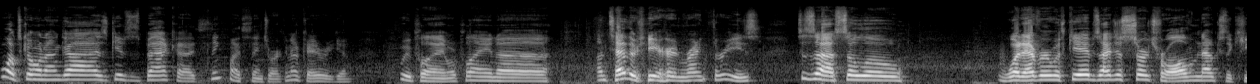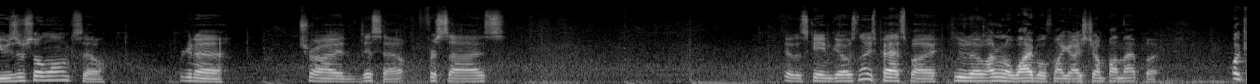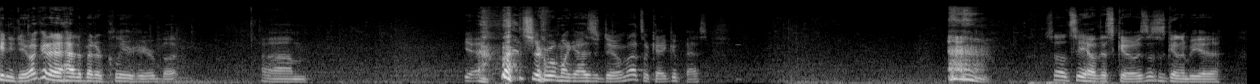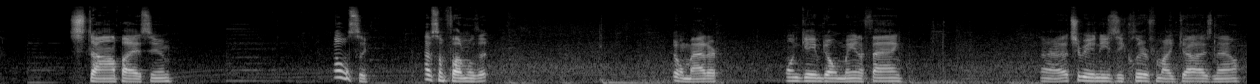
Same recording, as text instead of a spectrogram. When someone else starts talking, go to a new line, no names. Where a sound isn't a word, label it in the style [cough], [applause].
What's going on, guys? Gibbs is back. I think my thing's working. Okay, here we go. We playing? We're playing uh, Untethered [laughs] here in rank 3s. This is a uh, solo whatever with Gibbs. I just search for all of them now because the queues are so long. So we're to try this out for size. Yeah, this game goes. Nice pass by Pluto. I don't know why both my guys jump on that, but what can you do? I could have had a better clear here, but... Um, yeah, [laughs] not sure what my guys are doing. That's okay. Good pass. [clears throat] so let's see how this goes. This is going to be a stomp, I assume. Oh, we'll see. Have some fun with it. Don't matter. One game don't mean a thing. Alright, that should be an easy clear for my guys now.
